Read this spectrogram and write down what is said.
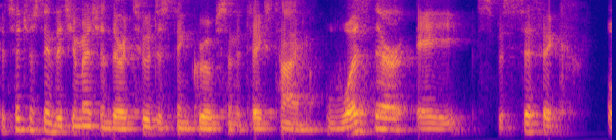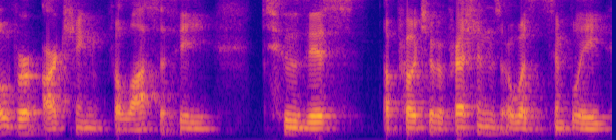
it's interesting that you mentioned there are two distinct groups and it takes time. Was there a specific overarching philosophy to this approach of oppressions, or was it simply,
